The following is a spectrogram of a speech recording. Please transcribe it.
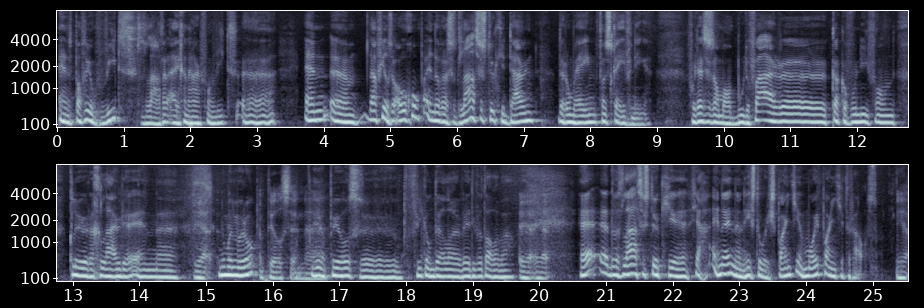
En het paviljoen van Wiet, later eigenaar van Wiet. eh, en ehm, daar viel zijn oog op en dat was het laatste stukje duin daaromheen van Scheveningen. Voor de rest is allemaal boulevard, eh cacophonie van kleuren, geluiden en Ja. noem het maar op. Een pils en... eh, Ja, pils, frikandellen, weet ik wat allemaal. ja, ja. Hè, dat was het laatste stukje, ja, en, en een historisch pandje, een mooi pandje trouwens. Ja.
